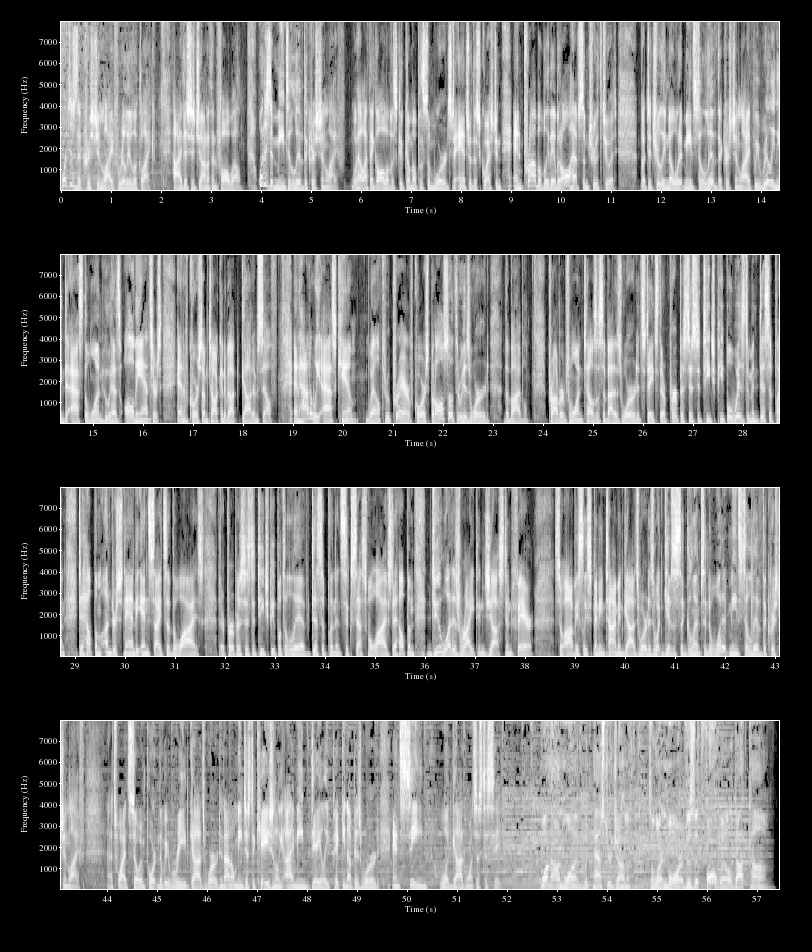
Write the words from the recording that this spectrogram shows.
What does the Christian life really look like? Hi, this is Jonathan Falwell. What does it mean to live the Christian life? Well, I think all of us could come up with some words to answer this question, and probably they would all have some truth to it. But to truly know what it means to live the Christian life, we really need to ask the one who has all the answers. And of course, I'm talking about God Himself. And how do we ask Him? Well, through prayer, of course, but also through His Word, the Bible. Proverbs 1 tells us about His Word. It states their purpose is to teach people wisdom and discipline, to help them understand the insights of the wise. Their purpose is to teach people to live disciplined and successful lives, to help them do what is right and just and fair. So, obviously, spending time in God's Word is what gives us a glimpse into what it means to live the Christian life. That's why it's so important that we read God's Word. And I don't mean just occasionally, I mean daily, picking up His Word and seeing what God wants us to see. One on one with Pastor Jonathan. To learn more, visit falwell.com.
